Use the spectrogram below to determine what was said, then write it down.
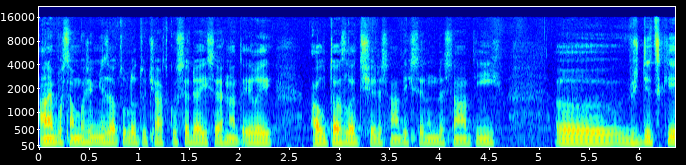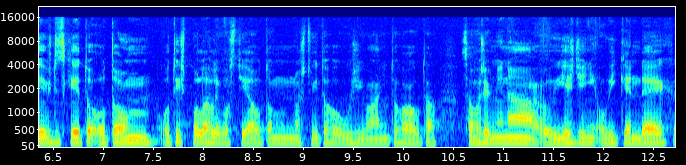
anebo samozřejmě za tuhle tu částku se dají sehnat i auta z let 60. 70. Eh, vždycky, vždycky je to o tom, o té spolehlivosti a o tom množství toho užívání toho auta. Samozřejmě na ježdění o víkendech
